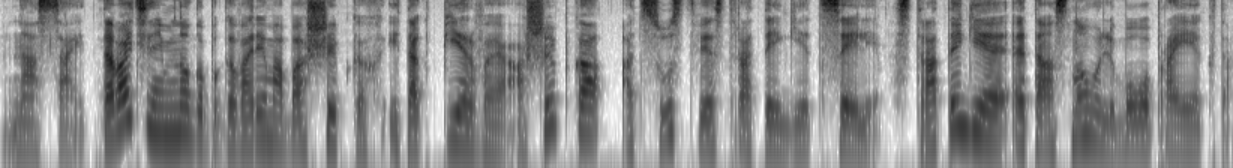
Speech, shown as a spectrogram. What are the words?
на сайт. Давайте немного поговорим об ошибках. Итак, первая ошибка – отсутствие отсутствие стратегии цели. Стратегия – это основа любого проекта.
